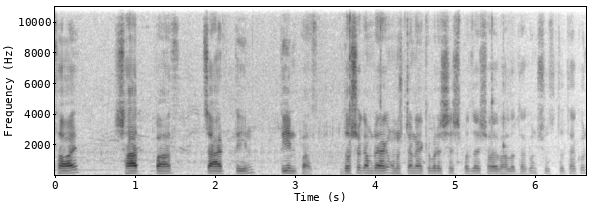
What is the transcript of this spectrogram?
ছয় সাত পাঁচ চার তিন তিন পাঁচ। দর্শক আমরা অনুষ্ঠানে একেবারে শেষ পর্যায়ে সবাই ভালো থাকুন সুস্থ থাকুন।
